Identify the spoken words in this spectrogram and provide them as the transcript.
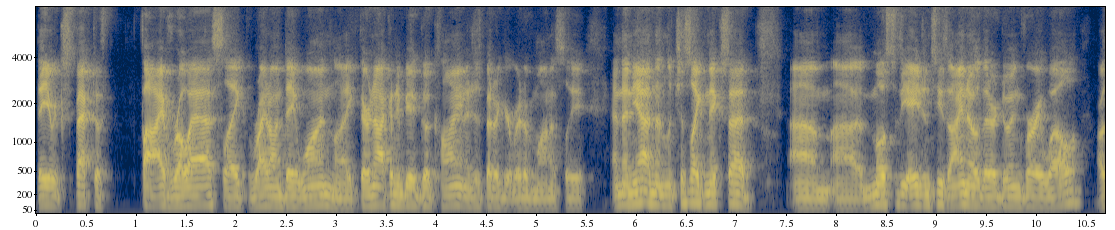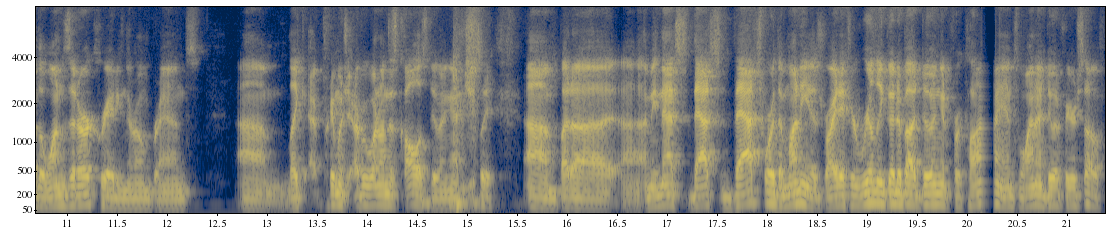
they expect a five ROAS like right on day one, like they're not going to be a good client. And just better get rid of them honestly. And then yeah, and then just like Nick said, um, uh, most of the agencies I know that are doing very well are the ones that are creating their own brands. Um, like uh, pretty much everyone on this call is doing actually. Um, but uh, uh, I mean, that's that's that's where the money is, right? If you're really good about doing it for clients, why not do it for yourself?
